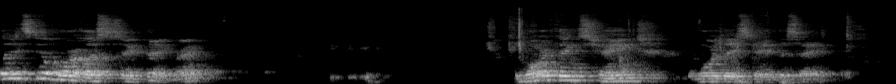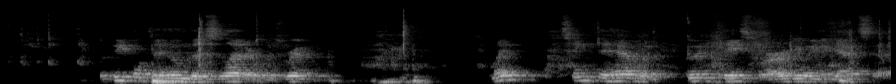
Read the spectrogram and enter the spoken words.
but it's still more or less the same thing, right? The more things change, the more they stay the same. the people to whom this letter was written might seem to have a good case for arguing against that.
